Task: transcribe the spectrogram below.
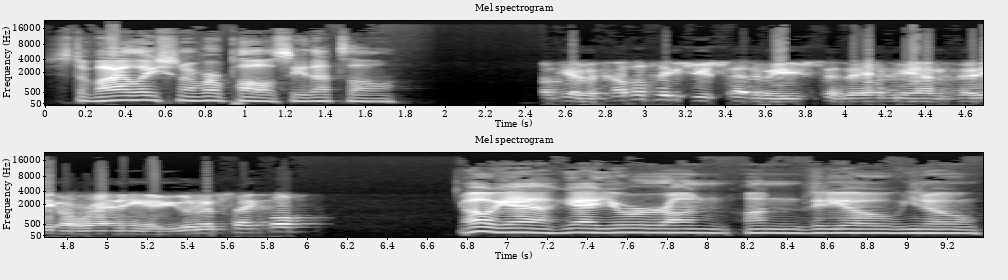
just a violation of our policy. That's all. Okay, the couple things you said to me, you said they had me on video riding a unicycle. Oh yeah, yeah, you were on on video, you know,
